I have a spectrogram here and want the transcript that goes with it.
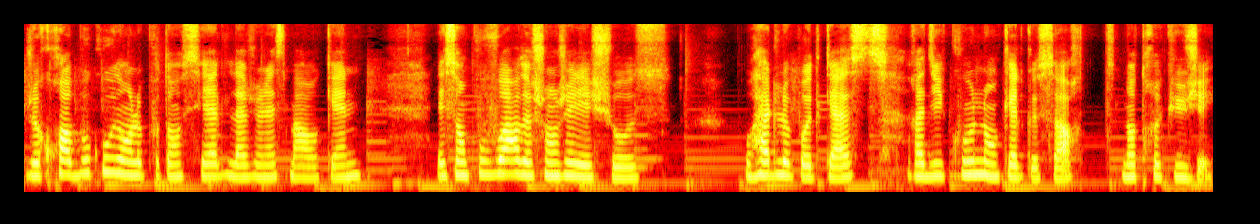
Je crois beaucoup dans le potentiel de la jeunesse marocaine et son pouvoir de changer les choses. Ou had le podcast, Radikoun en quelque sorte, notre QG,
